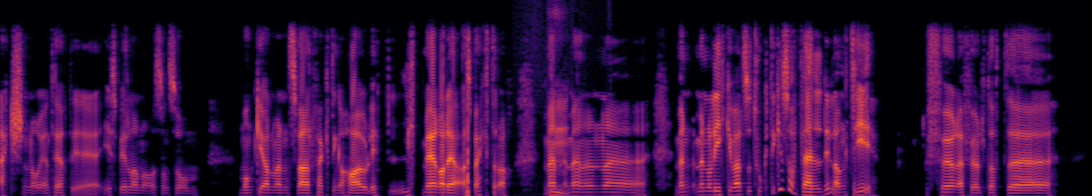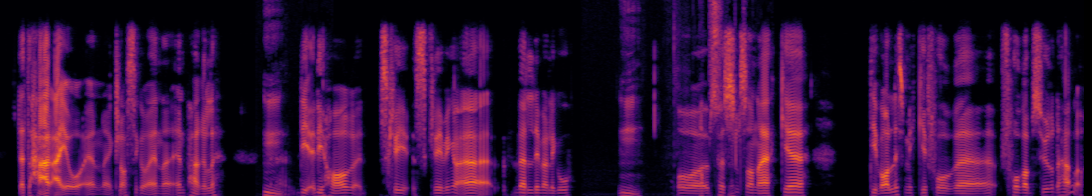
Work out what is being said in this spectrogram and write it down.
actionorientert i, i spillene, og sånn som Monkey Island sverdfektinga har jo litt, litt mer av det aspektet, da. Men, Mm. men, eh, men, men allikevel så tok det ikke så veldig lang tid før jeg følte at uh, dette her er jo en klassiker, en, en perle. Mm. De, de har skri, Skrivinga er veldig, veldig god. Mm. Og puzzlesene er ikke De var liksom ikke for, eh, for absurde heller.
